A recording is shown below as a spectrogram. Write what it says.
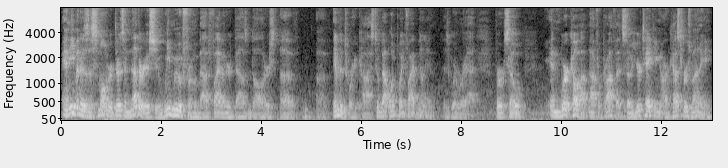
and even as a small group, there's another issue. We moved from about five hundred thousand dollars of uh, inventory cost to about one point five million is where we're at. For so, and we're a co-op, not for profit. So you're taking our customers' money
